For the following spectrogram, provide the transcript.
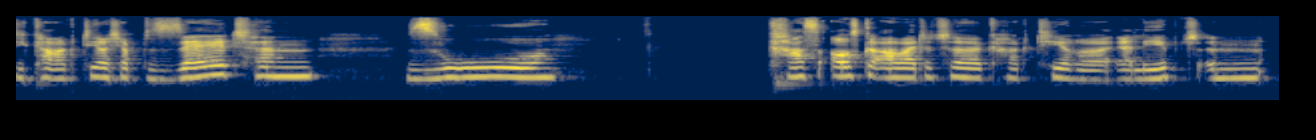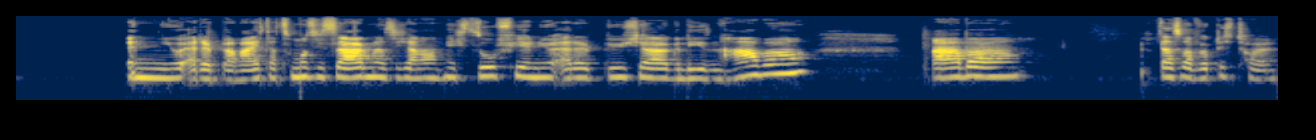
die Charaktere, ich habe selten so krass ausgearbeitete Charaktere erlebt in, im New Adult-Bereich. Dazu muss ich sagen, dass ich ja noch nicht so viel New Adult-Bücher gelesen habe. Aber das war wirklich toll.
